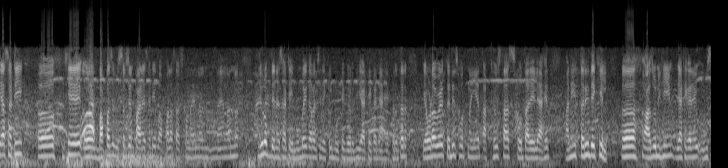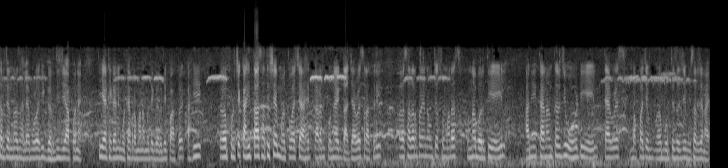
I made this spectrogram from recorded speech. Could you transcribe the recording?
यासाठी हे बाप्पाचं विसर्जन पाहण्यासाठी बाप्पाला साश्रू नयनांना निरोप देण्यासाठी मुंबईकरांची देखील मोठी गर्दी या ठिकाणी आहे. खरं तर एवढा वेळ कधीच होत नाही आहेत अठ्ठावीस तास होत आलेले आहेत आणि तरी देखील अजूनही या ठिकाणी विसर्जन न झाल्यामुळं ही गर्दी जी आपण आहे ती या ठिकाणी मोठ्या प्रमाणामध्ये गर्दी पाहतोय. काही पुढचे काही तास अतिशय महत्त्वाचे आहेत. कारण पुन्हा एकदा ज्यावेळेस रात्री साधारणपणे नऊच्या सुमारास पुन्हा भरती येईल आणि त्यानंतर जी ओहोटी येईल त्यावेळेस बाप्पाच्या मूर्तीचं जे विसर्जन आहे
